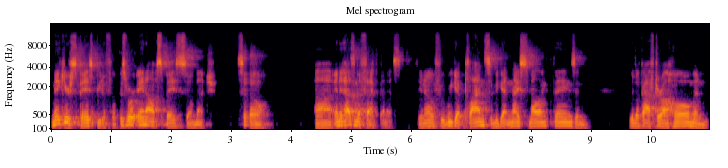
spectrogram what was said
make your space beautiful because we're in our space so much. So, uh, and it has an effect on us. You know, if we get plants and we get nice smelling things and we look after our home and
